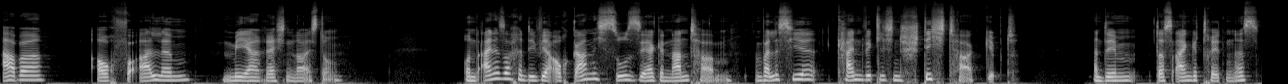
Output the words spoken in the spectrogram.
aber auch vor allem mehr Rechenleistung. Und eine Sache, die wir auch gar nicht so sehr genannt haben, weil es hier keinen wirklichen Stichtag gibt, an dem das eingetreten ist,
